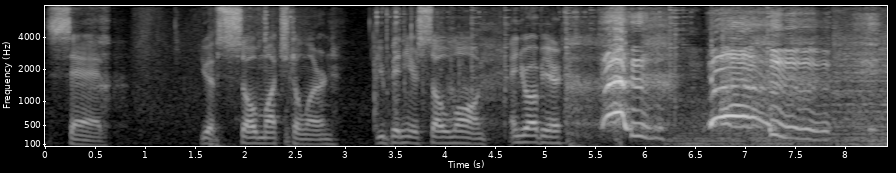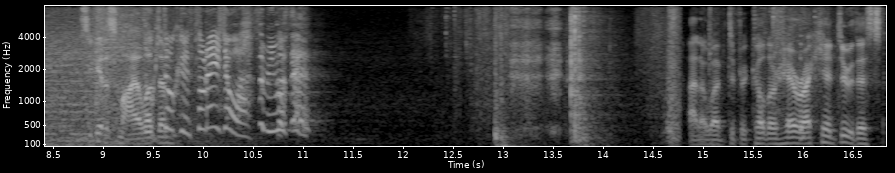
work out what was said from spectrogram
Sad. You have so much to learn. You've been here so long, and you're over here. Does he get a smile at 時 them? 藤君それ以上はすみません I know I have different color hair. I can't do this.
